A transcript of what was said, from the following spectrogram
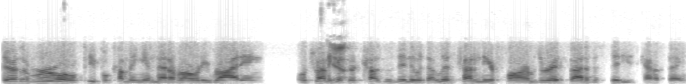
They're the rural people coming in that are already riding or trying to Yeah. get their cousins into it that live kind of near farms or outside of the cities, kind of thing.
